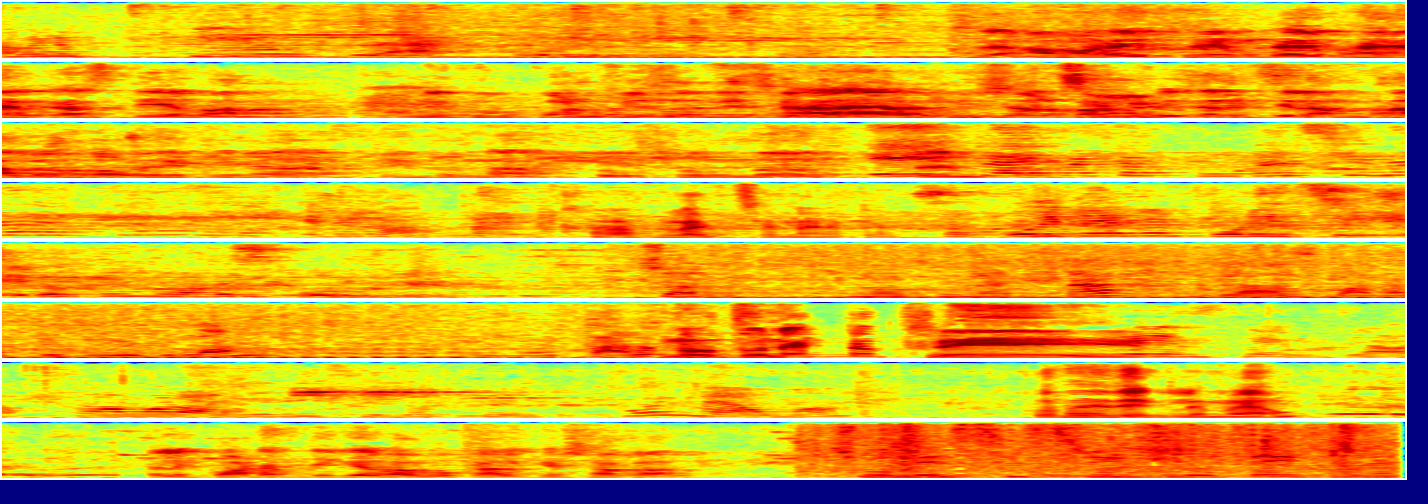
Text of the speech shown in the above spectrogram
আমি না পিওর ব্ল্যাক পরি নিয়েছিলাম আসলে আমার এই ফ্রেমটাই ভাইয়ের কাছ দিয়ে বানানো। উনি খুব কনফিউশনে ছিলেন। হ্যাঁ ভীষণ কনফিউশন ছিলাম ভালো হবে কিনা কিন্তু না খুব সুন্দর এই ফ্রেমটা। খারাপ লাগছে না এটা। ওই টাইপের পড়েছে এরকম মডেল পড়িনি চলো নতুন একটা গ্লাস বানাতে দিয়ে দিলাম। নতুন একটা ফ্রেম ফ্রেম ফ্রেম গ্লাসটা আমার আগেরই ছিল ফ্রেমটা কই নাও মা। কোথায় দেখলে ম্যাম তাহলে কটার দিকে পাবো? কালকে সকাল। চলে এসেছি শ্রীগুলোতে এখানে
